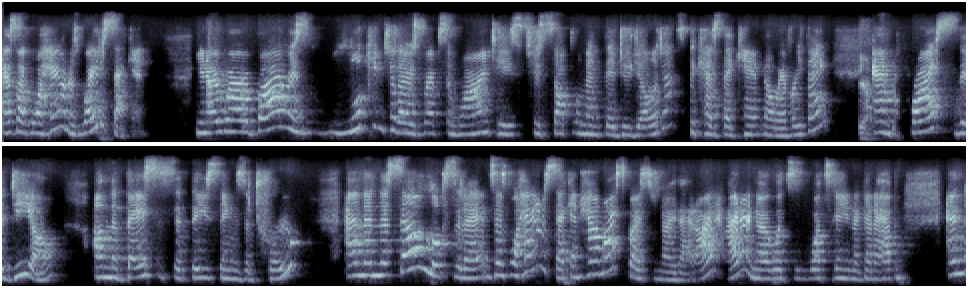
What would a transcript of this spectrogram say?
it's like, well, hang on, wait a second. You know, where a buyer is looking to those reps and warranties to supplement their due diligence because they can't know everything yeah. and price the deal on the basis that these things are true and then the cell looks at it and says, "Well, hang on a second. How am I supposed to know that? I, I don't know what's what's going to happen." And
